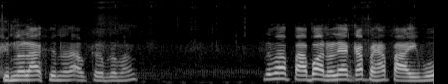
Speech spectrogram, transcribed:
ขึ้นแล้วละขึ้นแล้วละเอาเกิบแล้วมั้ง หรือว่าปลาบอดเราแล่นกลับไปหาปลาอีกบู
